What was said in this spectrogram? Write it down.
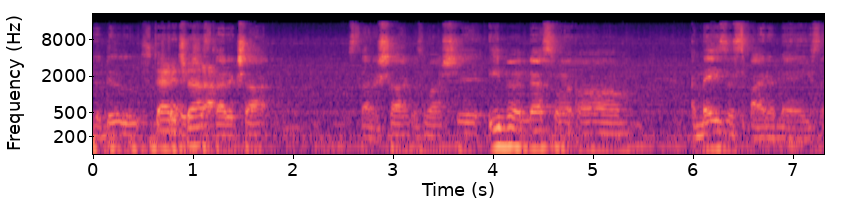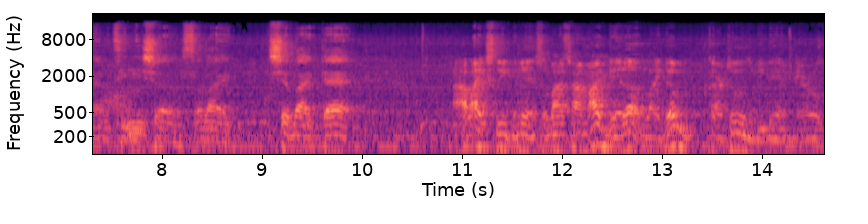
The dude. Static Static Shock. Shock. Static Shock. Static Shock was my shit. Even that's when um, Amazing Spider-Man used to have a TV show. So like shit like that. I like sleeping in, so by the time I get up, like them cartoons be damn near over.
